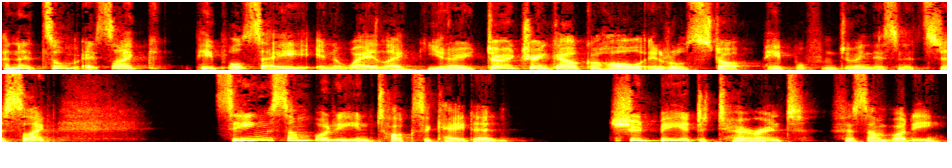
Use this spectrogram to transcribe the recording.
And it's almost like people say in a way like, you know, don't drink alcohol, it'll stop people from doing this. And it's just like seeing somebody intoxicated should be a deterrent for somebody.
